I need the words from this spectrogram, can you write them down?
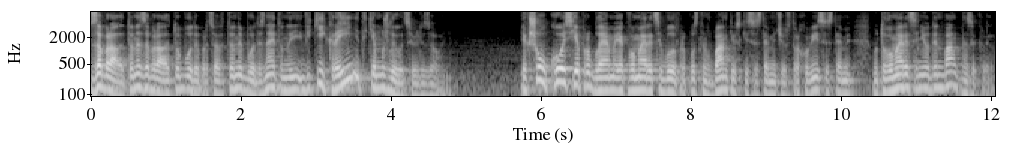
забрали, то не забрали, то буде працювати, то не буде. Знаєте, ну в якій країні таке можливо цивілізовані? Якщо у когось є проблеми, як в Америці були, припустимо, в банківській системі чи в страховій системі, ну то в Америці ні один банк не закрили.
